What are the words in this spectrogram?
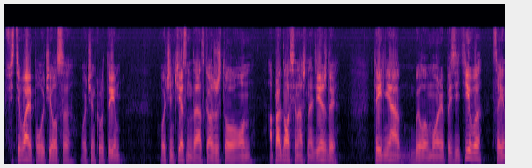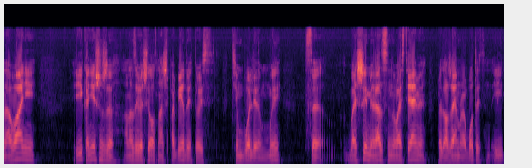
Фестиваль получился очень крутым. Очень честно, да, скажу, что он оправдал все наши надежды. Три дня было море позитива, соревнований. И, конечно же, она завершилась нашей победой. То есть, тем более мы с большими радостными новостями продолжаем работать и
